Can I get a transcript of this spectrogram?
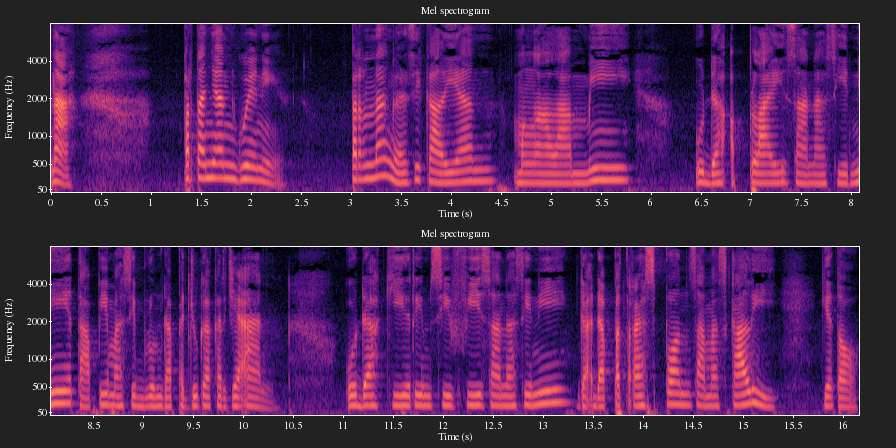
Nah, pertanyaan gue nih Pernah gak sih kalian mengalami udah apply sana sini tapi masih belum dapat juga kerjaan? Udah kirim CV sana sini gak dapet respon sama sekali gitu.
